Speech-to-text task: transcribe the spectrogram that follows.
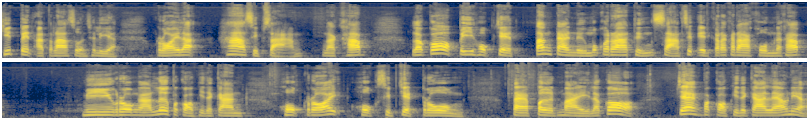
คิดเป็นอัตราส่วนเฉลี่ยร้อยละ 53 นะครับ แล้วก็ปี 67 ตั้งแต่ 1 มกราถึง 31 กรกฎาคมนะครับ มีโรงงานเลิกประกอบกิจการ 667 โรง แต่เปิดใหม่แล้วก็แจ้งประกอบกิจการแล้วเนี่ย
